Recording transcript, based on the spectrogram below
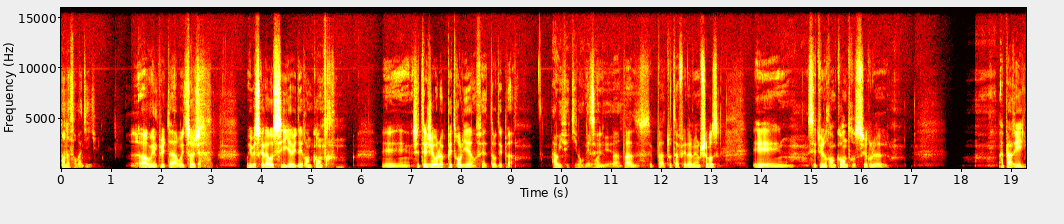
En informatique Ah oui, plus tard, oui. Oui, parce que là aussi, il y a eu des rencontres. Et j'étais géologue pétrolier, en fait, au départ. Ah oui, effectivement, on est loin du... Pas, c'est pas tout à fait la même chose. Et c'est une rencontre sur le... à Paris,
